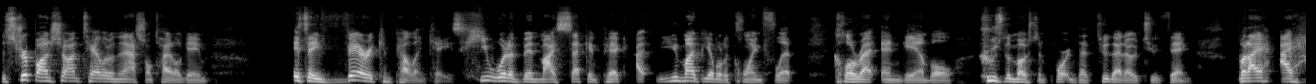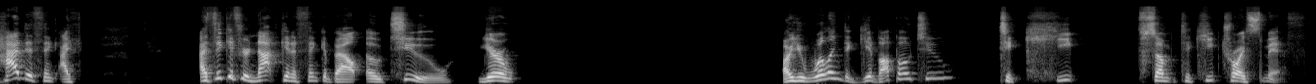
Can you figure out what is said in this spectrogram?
the strip on Sean Taylor in the national title game. It's a very compelling case. He would have been my second pick. I, you might be able to coin flip Clarett and Gamble, who's the most important that, to that 0-2 thing. But I, I had to think. I, I think if you're not going to think about 0-2, you're are you willing to give up 0-2 to keep some to keep Troy Smith?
